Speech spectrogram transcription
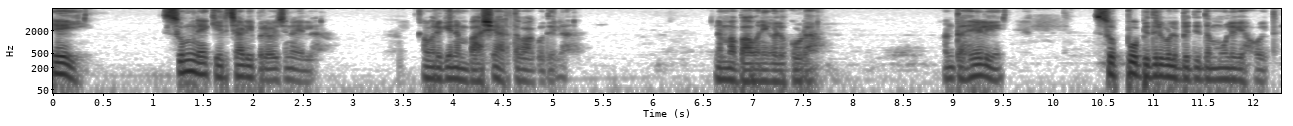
ಏಯ್ ಸುಮ್ಮನೆ ಕಿರ್ಚಾಡಿ ಪ್ರಯೋಜನ ಇಲ್ಲ. ಅವರಿಗೆ ನಮ್ಮ ಭಾಷೆ ಅರ್ಥವಾಗೋದಿಲ್ಲ. ನಮ್ಮ ಭಾವನೆಗಳು ಕೂಡ. ಅಂತ ಹೇಳಿ ಸೊಪ್ಪು ಬಿದಿರುಗಳು ಬಿದ್ದಿದ್ದ ಮೂಲೆಗೆ ಹೋಯಿತು.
